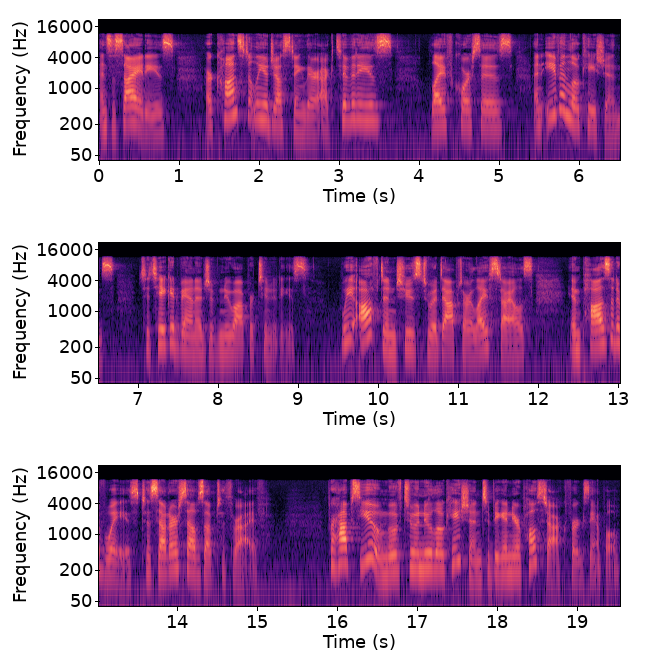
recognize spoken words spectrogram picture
and societies are constantly adjusting their activities, life courses, and even locations to take advantage of new opportunities. We often choose to adapt our lifestyles in positive ways to set ourselves up to thrive. Perhaps you moved to a new location to begin your postdoc, for example.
